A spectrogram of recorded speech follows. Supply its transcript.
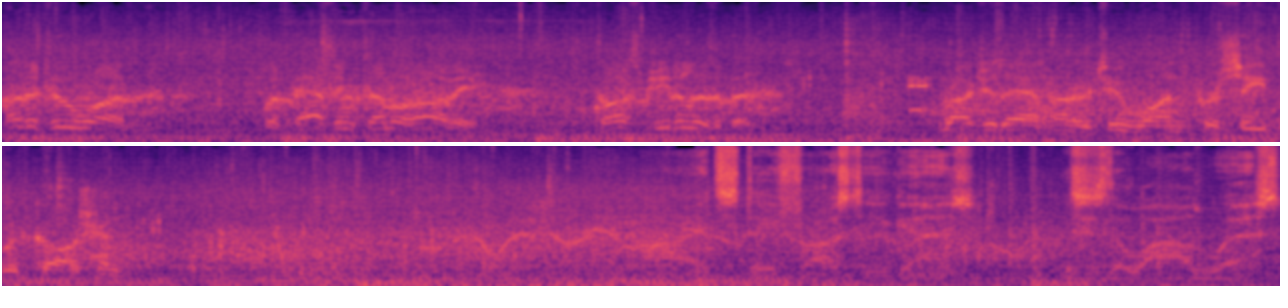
Hunter 2-1. We're passing Tunnel Harvey. Cross Street Elizabeth. Roger that, Hunter 2-1. Proceed with caution. All right, stay frosty, you guys. This is the Wild West.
